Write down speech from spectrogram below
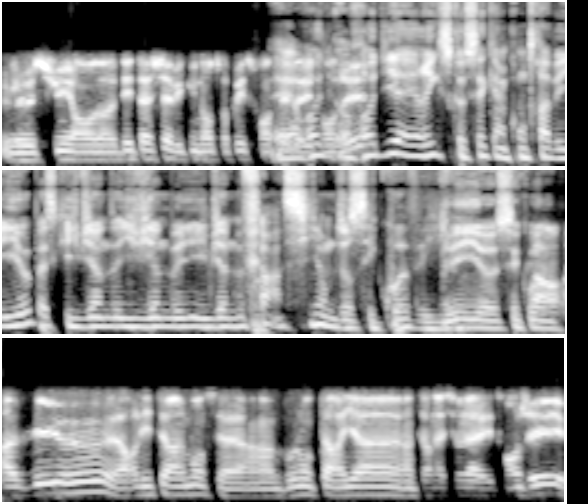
je suis en, détaché avec une entreprise française à red- l'étranger. redis à Eric ce que c'est qu'un contrat VIE parce qu'il vient, de, il vient, de me, il vient de me faire un signe en me disant c'est quoi VIE euh, c'est quoi? Alors, un VE, alors littéralement, c'est un volontariat international à l'étranger, et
